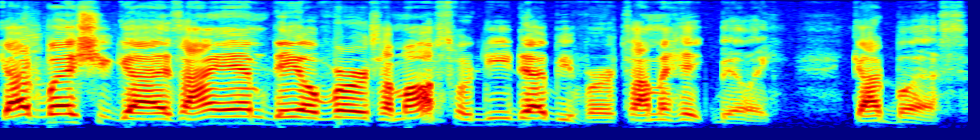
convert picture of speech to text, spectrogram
God bless you guys. I am Dale Verts. I'm also DW Verts. I'm a Hickbilly. God bless.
